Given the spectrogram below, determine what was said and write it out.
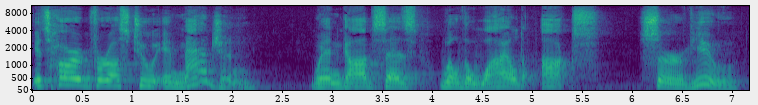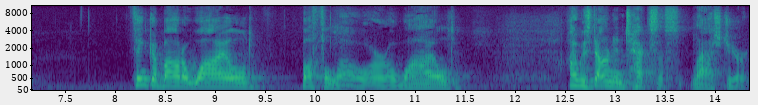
it's hard for us to imagine when God says, Will the wild ox serve you? Think about a wild buffalo or a wild. I was down in Texas last year.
